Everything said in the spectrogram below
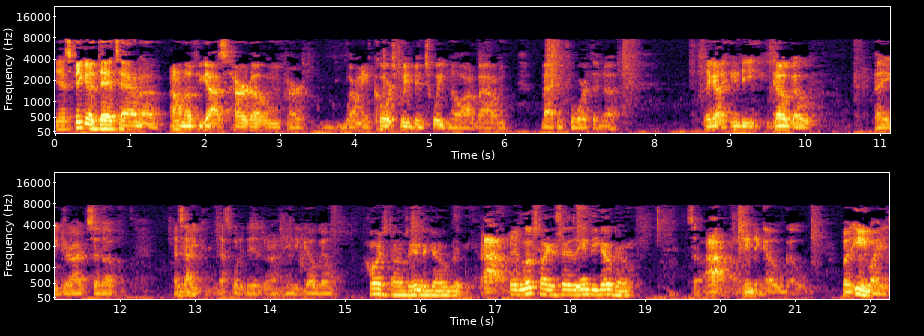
Yeah, speaking of Dead Town, uh, I don't know if you guys heard of them or, well, I mean, of course, we've been tweeting a lot about them back and forth, and uh, they got an Indiegogo page, right, set up. That's how you, that's what it is, right? Indiegogo. I always thought it was Indigo, but I don't know. it looks like it says Indiegogo. So I don't know, Indiegogo. But anyways,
